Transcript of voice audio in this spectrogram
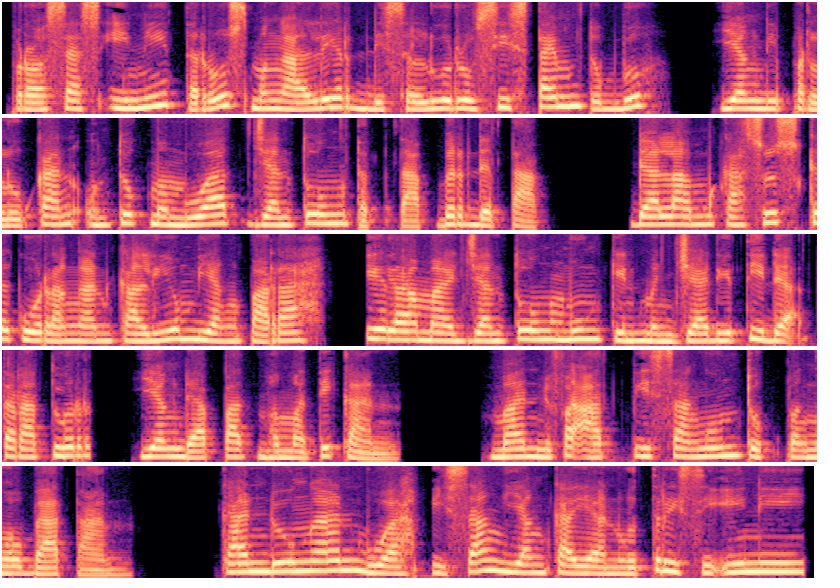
Proses ini terus mengalir di seluruh sistem tubuh, yang diperlukan untuk membuat jantung tetap berdetak. Dalam kasus kekurangan kalium yang parah, irama jantung mungkin menjadi tidak teratur, yang dapat mematikan. Manfaat pisang untuk pengobatan. Kandungan buah pisang yang kaya nutrisi ini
